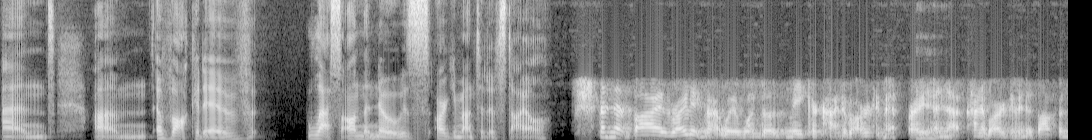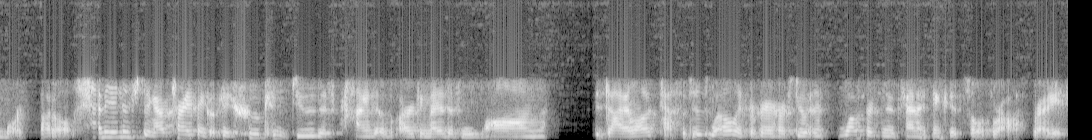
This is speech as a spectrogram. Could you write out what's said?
and um, evocative, less on the nose, argumentative style. And that by writing that way, one does make a kind of argument, right? Mm-hmm. And that kind of argument is often more subtle. I mean, it's interesting. I was trying to think, okay, who can do this kind of argumentative, long dialogue passages well? Like, they're very hard to do. And one person who can, I think, is Philip Roth, right?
